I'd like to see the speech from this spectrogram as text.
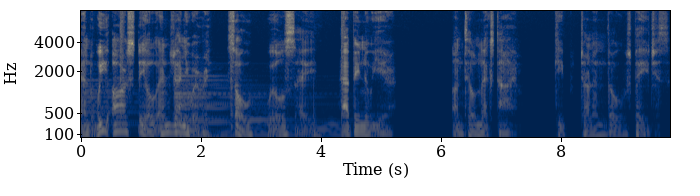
and we are still in January. So we'll say Happy New Year. Until next time, keep turning those pages.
